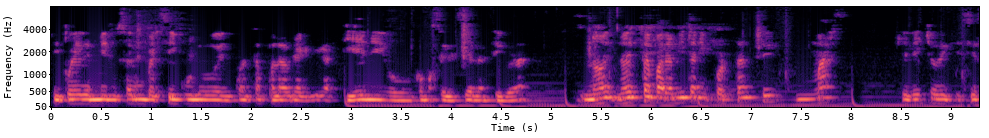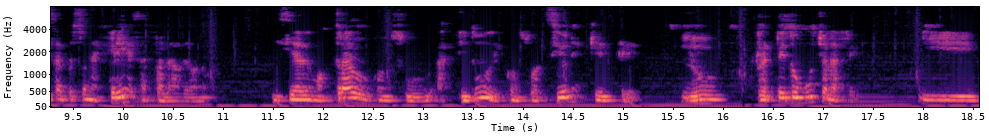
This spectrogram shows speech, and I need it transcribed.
si puede desmenuzar un versículo en cuántas palabras griegas tiene o cómo se decía en la antigüedad. No, no es tan para mí tan importante más que el hecho de que si esa persona cree esas palabras o no. Y si ha demostrado con sus actitudes, con sus acciones, que él cree. Yo respeto mucho la fe. Y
